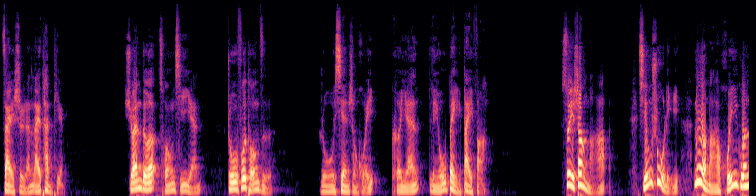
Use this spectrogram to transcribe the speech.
再使人来探听。”玄德从其言，嘱咐童子。如先生回，可言刘备拜访。遂上马，行数里，勒马回观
